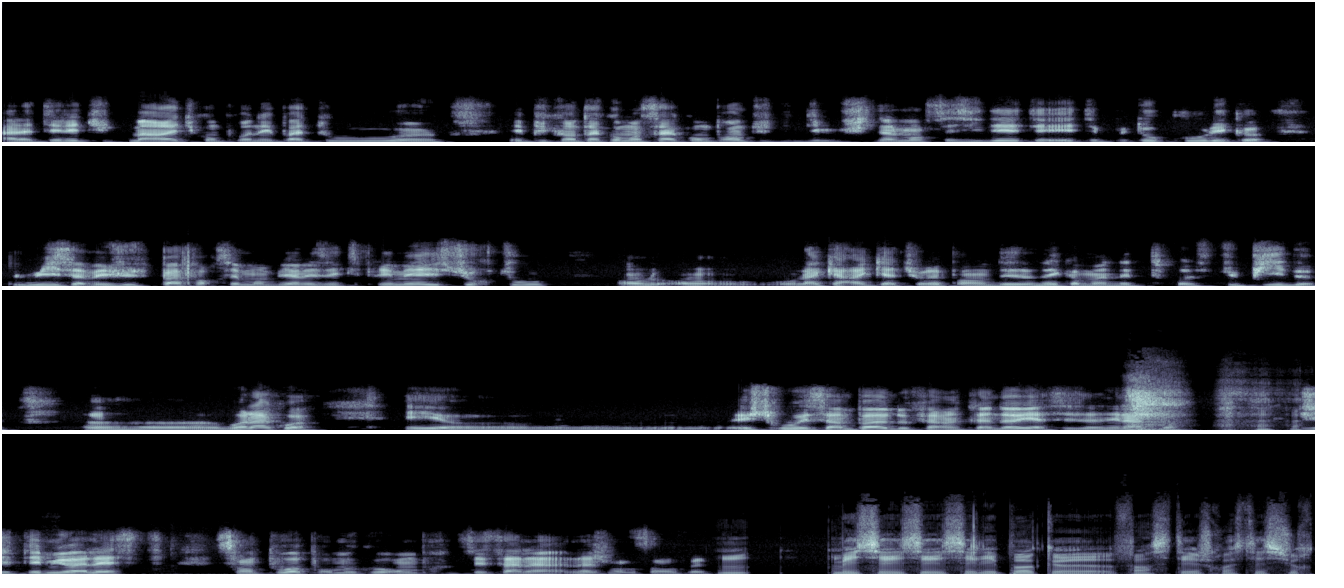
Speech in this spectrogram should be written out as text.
à, la télé tu te marrais tu comprenais pas tout et puis quand tu as commencé à comprendre tu te dis que finalement ses idées étaient, étaient plutôt cool et que lui il savait juste pas forcément bien les exprimer et surtout on, on, l'a caricaturé pendant des années comme un être stupide euh, voilà quoi. Et, euh, et je trouvais sympa de faire un clin d'œil à ces années là j'étais mieux à l'est sans toi pour me corrompre. C'est ça la, la chanson en fait. Mmh. Mais c'est l'époque, euh, enfin, c'était, je crois que c'était sur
